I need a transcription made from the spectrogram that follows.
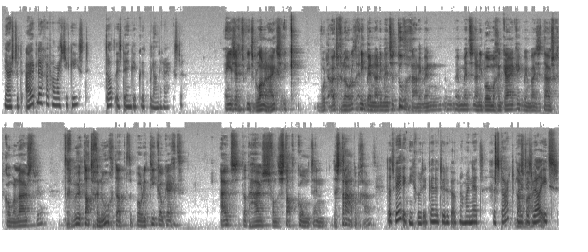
juist het uitleggen van wat je kiest, dat is denk ik het belangrijkste. En je zegt ook iets belangrijks. Ik word uitgenodigd en ik ben naar die mensen toegegaan. Ik ben met ze naar die bomen gaan kijken. Ik ben bij ze thuis gekomen luisteren. Gebeurt dat genoeg dat de politiek ook echt uit dat huis van de stad komt en de straat op gaat? Dat weet ik niet goed. Ik ben natuurlijk ook nog maar net gestart. Maar het is wel iets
